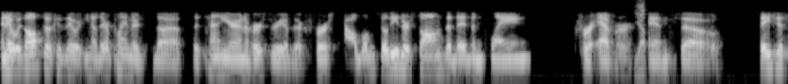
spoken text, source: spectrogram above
And it was also because they were, you know, they were playing their the the 10 year anniversary of their first album. So these are songs that they've been playing forever. Yep. And so they just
